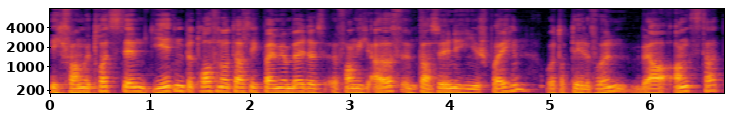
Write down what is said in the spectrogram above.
Ich fange trotzdem jeden Betroffener, der sich bei mir meldet, fange ich auf in persönlichen Gesprächen oder Telefon, wer Angst hat.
